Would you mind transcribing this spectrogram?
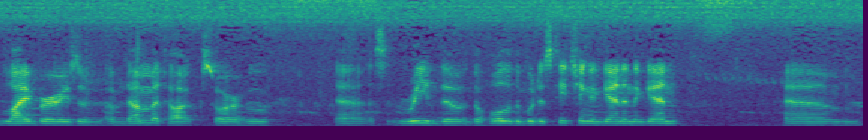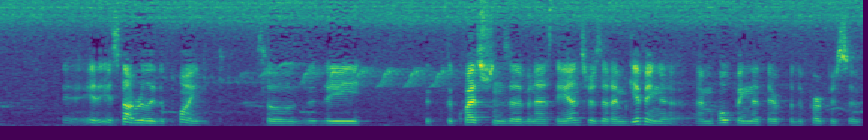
libraries of, of Dhamma talks, or who uh, read the, the whole of the Buddha's teaching again and again. Um, it, it's not really the point. So the, the, the questions that have been asked, the answers that I'm giving, uh, I'm hoping that they're for the purpose of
